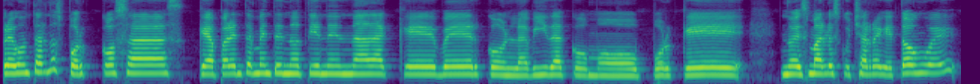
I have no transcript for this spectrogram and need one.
preguntarnos por cosas que aparentemente no tienen nada que ver con la vida, como por qué no es malo escuchar reggaetón, güey,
